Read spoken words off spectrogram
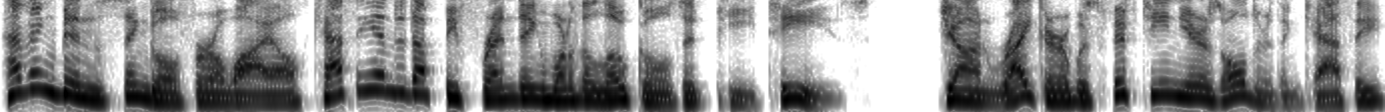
Having been single for a while, Kathy ended up befriending one of the locals at PT's. John Ryker was 15 years older than Kathy,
